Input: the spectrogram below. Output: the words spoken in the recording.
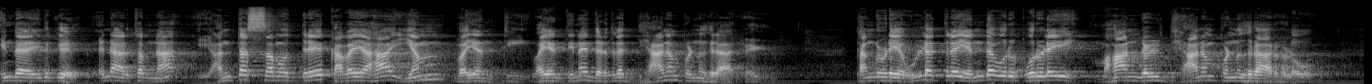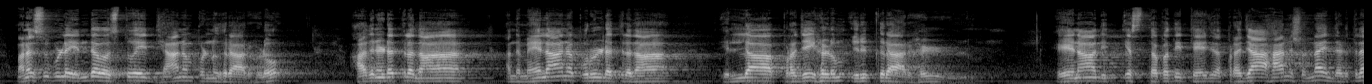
இந்த இதுக்கு என்ன அர்த்தம்னா அந்த சமுத்திரே கவையா எம் வயந்தி. வயந்தினா இந்த இடத்துல தியானம் பண்ணுகிறார்கள். தங்களுடைய உள்ளத்தில் எந்த ஒரு பொருளை மகான்கள் தியானம் பண்ணுகிறார்களோ மனசுக்குள்ளே எந்த வஸ்துவை தியானம் பண்ணுகிறார்களோ அதனிடத்துல தான் அந்த மேலான பொருளிடத்துல தான் எல்லா பிரஜைகளும் இருக்கிறார்கள். ஏனாதித்யஸ்தபதி தேஜ பிரஜாகான்னு சொன்னால் இந்த இடத்துல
